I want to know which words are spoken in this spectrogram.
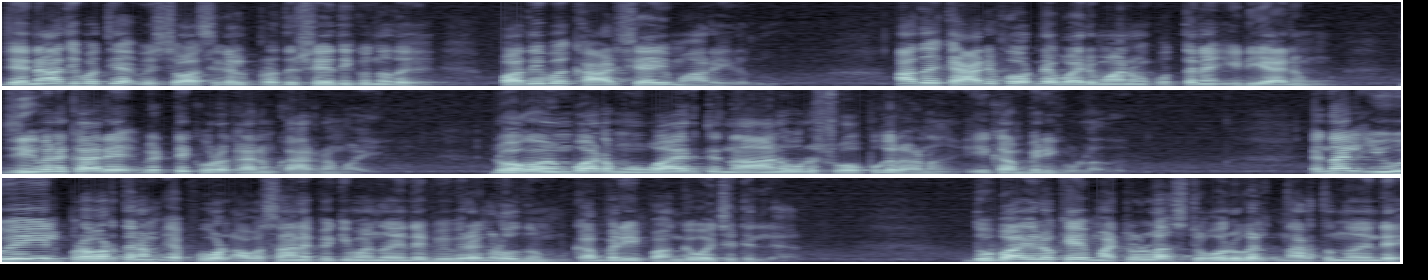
ജനാധിപത്യ വിശ്വാസികൾ പ്രതിഷേധിക്കുന്നത് പതിവ് കാഴ്ചയായി മാറിയിരുന്നു. അത് കാരിഫോറിന്റെ വരുമാനം കുത്തനെ ഇടിയാനും ജീവനക്കാരെ വെട്ടിക്കുറക്കാനും കാരണമായി. ലോകമെമ്പാടും മൂവായിരത്തി നാനൂറ് ഷോപ്പുകളാണ് ഈ കമ്പനിക്കുള്ളത്. എന്നാൽ യു എയിൽ പ്രവർത്തനം എപ്പോൾ അവസാനിപ്പിക്കുമെന്നതിന്റെ വിവരങ്ങളൊന്നും കമ്പനി പങ്കുവച്ചിട്ടില്ല. ദുബായിലൊക്കെ മറ്റുള്ള സ്റ്റോറുകൾ നടത്തുന്നതിന്റെ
